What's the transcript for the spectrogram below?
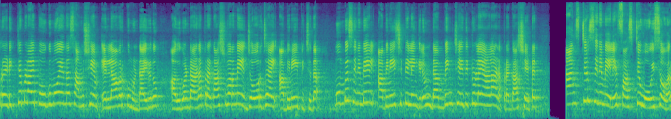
പ്രഡിക്റ്റബിളായി പോകുമോ എന്ന സംശയം എല്ലാവർക്കും ഉണ്ടായിരുന്നു. അതുകൊണ്ടാണ് പ്രകാശ് വർമ്മയെ ജോർജായി അഭിനയിപ്പിച്ചത്. മുമ്പ് സിനിമയിൽ അഭിനയിച്ചിട്ടില്ലെങ്കിലും ഡബ്ബിംഗ് ചെയ്തിട്ടുള്ളയാളാണ് പ്രകാശ് ഏട്ടൻ. ഗാങ്സ്റ്റർ സിനിമയിലെ ഫസ്റ്റ് വോയിസ് ഓവർ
